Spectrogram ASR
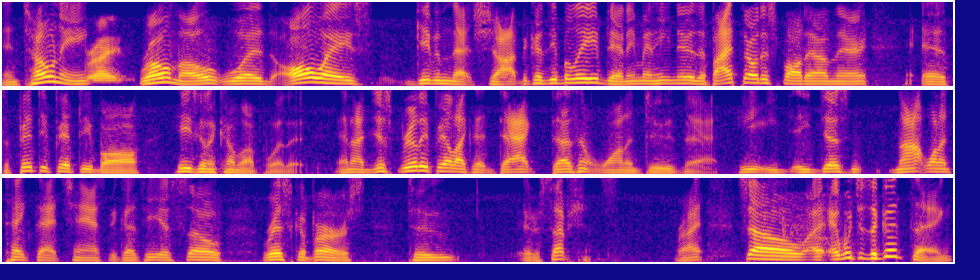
And Tony Right. Romo would always give him that shot because he believed in him and he knew that if I throw this ball down there, it's a 50-50 ball, he's going to come up with it. And I just really feel like that Dak doesn't want to do that. He he, he does not want to take that chance because he is so risk averse to interceptions, right? So, uh, which is a good thing.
